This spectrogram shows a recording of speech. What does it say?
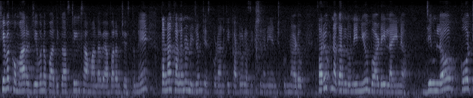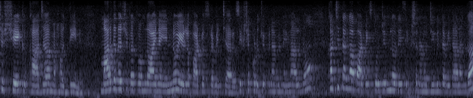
శివకుమార్ జీవనోపాధిగా స్టీల్ సామాన్ల వ్యాపారం చేస్తూనే తన కళను నిజం చేసుకోవడానికి కఠోర శిక్షణని ఎంచుకున్నాడు. ఫరూక్ నగర్లోని న్యూ బాడీ లైన్ జిమ్లో కోచ్ షేక్ ఖాజా మెహద్దీన్ మార్గదర్శకత్వంలో ఆయన ఎన్నో ఏళ్ళ పాటు శ్రమించారు. శిక్షకుడు చెప్పిన నియమాలను ఖచ్చితంగా పాటిస్తూ జిమ్లోని శిక్షణను జీవిత విధానంగా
